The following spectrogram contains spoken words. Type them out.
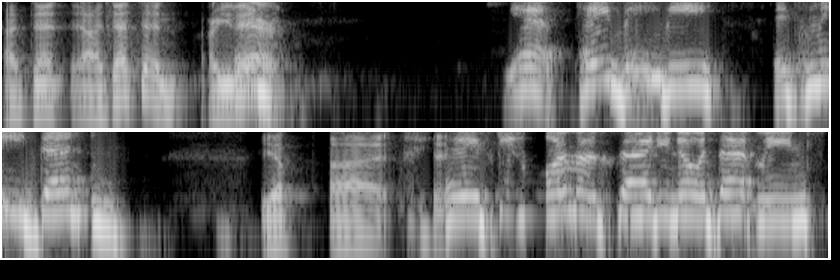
Uh, Dent, uh, Denton, are you there? Yeah. Hey, baby. It's me, Denton. Yep. Uh, hey, it's getting warm outside. You know what that means.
